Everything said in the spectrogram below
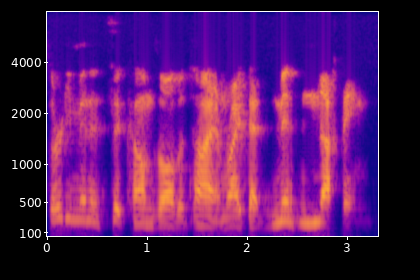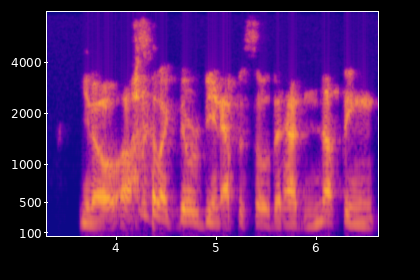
thirty minute sitcoms all the time, right? That meant nothing. You know, uh, like there would be an episode that had nothing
